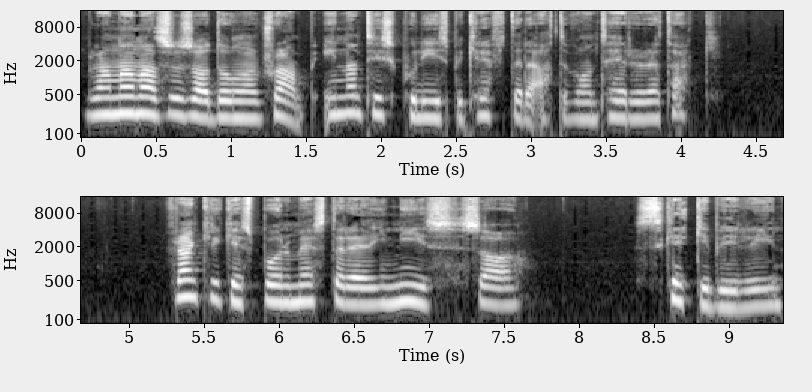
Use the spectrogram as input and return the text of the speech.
Bland annat så sa Donald Trump innan tysk polis bekräftade att det var en terrorattack. Frankrikes borgmästare i Nice sa Skräck i Berlin.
